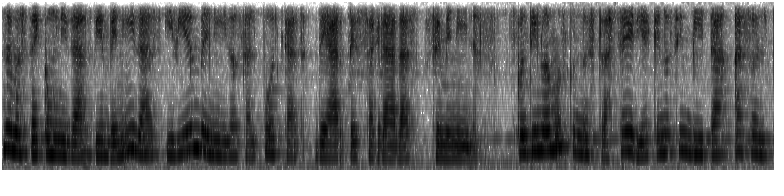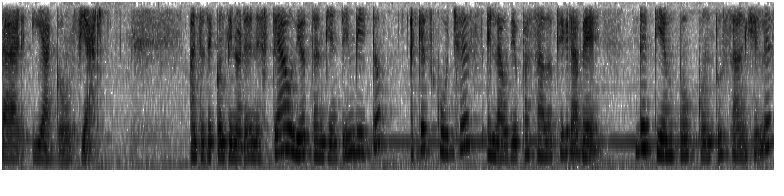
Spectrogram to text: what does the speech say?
Namaste comunidad, bienvenidas y bienvenidos al podcast de Artes Sagradas Femeninas. Continuamos con nuestra serie que nos invita a soltar y a confiar. Antes de continuar en este audio, también te invito a que escuches el audio pasado que grabé de tiempo con tus ángeles,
